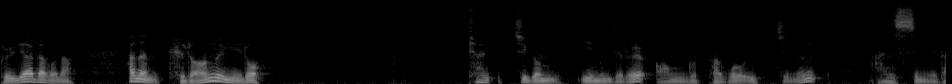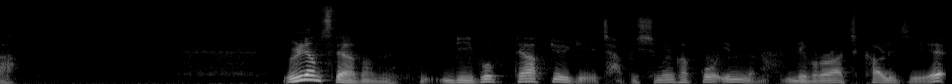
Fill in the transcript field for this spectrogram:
불리하다거나 하는 그런 의미로 지금 이 문제를 언급하고 있지는 않습니다. 윌리엄스 대학은 미국 대학 교육이 자부심을 갖고 있는 리버럴 아츠 칼리지의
